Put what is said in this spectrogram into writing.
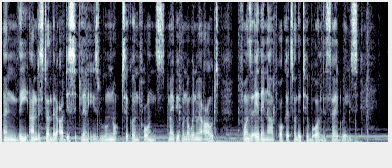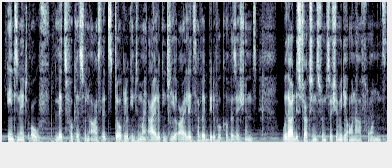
and they understand that our discipline is we will not take on phones. My people know when we're out, phones are either in our pockets, on the table, on the sideways. Internet off. Let's focus on us. Let's talk. Look into my eye. Look into your eye. Let's have a beautiful conversations without distractions from social media on our phones.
